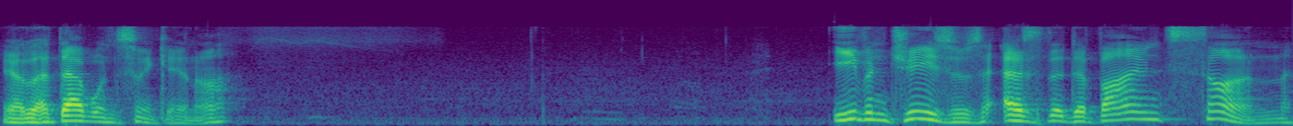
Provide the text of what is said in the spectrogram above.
Yeah, let that one sink in, huh? Even Jesus, as the divine Son,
